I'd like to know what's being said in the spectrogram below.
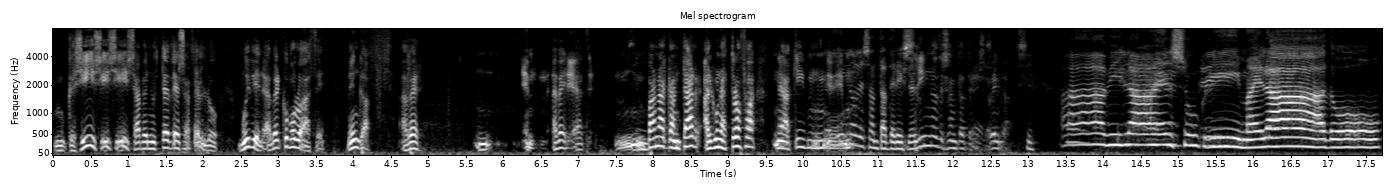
mm, que sí, sí, sí, saben ustedes hacerlo. Muy bien, a ver cómo lo hace. Venga, a ver. Mm, em, a ver, van a cantar alguna estrofa aquí. El himno de Santa Teresa. Del himno de Santa Teresa, venga. Sí. Ávila en su clima helado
